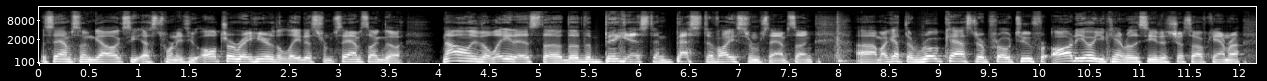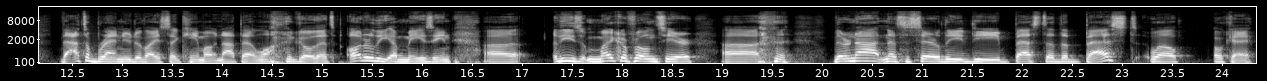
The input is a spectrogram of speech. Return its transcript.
the Samsung Galaxy S22 Ultra right here, the latest from Samsung, the not only the latest, the, the, the biggest and best device from Samsung. Um, I got the Rodecaster Pro 2 for audio. You can't really see it, it's just off camera. That's a brand new device that came out not that long ago. That's utterly amazing. Uh, these microphones here, uh, they're not necessarily the best of the best. Well, okay.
